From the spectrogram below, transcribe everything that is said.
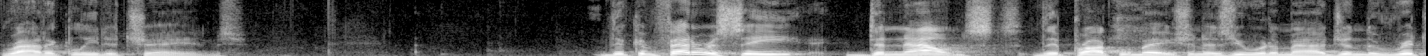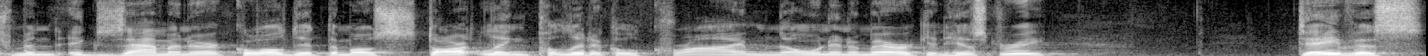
radically to change. The Confederacy denounced the proclamation, as you would imagine. The Richmond Examiner called it the most startling political crime known in American history. Davis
